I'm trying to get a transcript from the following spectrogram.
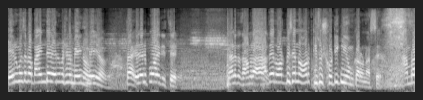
এই রুমে যেটা বাইন্ডার এই রুমে সেটা মেইন হবে। মেইন হবে। তাই? এই পরে দিচ্ছে। এটা। তো ঝামেলা। তাদের রড বিছানোর কিছু সঠিক নিয়ম কারণ আছে। আমরা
